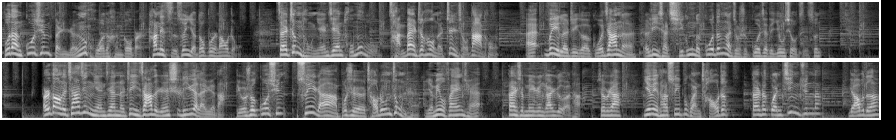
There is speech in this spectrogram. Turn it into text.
不但郭勋本人活得很够本，他那子孙也都不是孬种。在正统年间，土木堡惨败之后呢，镇守大同，哎，为了这个国家呢立下奇功的郭登啊，就是郭家的优秀子孙。而到了嘉靖年间呢，这一家的人势力越来越大。比如说郭勋，虽然啊不是朝中重臣，也没有发言权，但是没人敢惹他，是不是？因为他虽不管朝政，但是他管禁军呢，了不得。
